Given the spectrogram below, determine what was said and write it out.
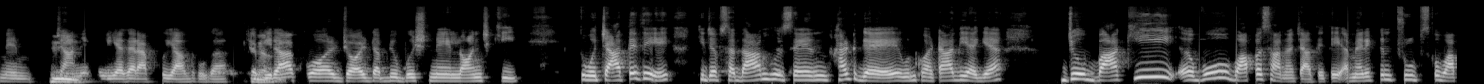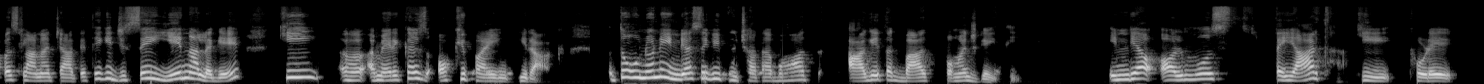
में हम्म। जाने के लिए अगर आपको याद होगा। जब Iraq war George W Bush ने लॉन्च की तो वो चाहते थे कि जब सदाम हुसैन हट गए उनको हटा दिया गया जो बाकी वो वापस आना चाहते थे अमेरिकन ट्रूप्स को वापस लाना चाहते थे कि जिससे ये ना लगे कि अमेरिका इज़ ऑक्यूपाइंग इराक। तो उन्होंने इंडिया से भी पूछा था बहुत आगे तक बात पहुँच गई थी। इंडिया ऑलमोस्ट तैयार था कि थोड़े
